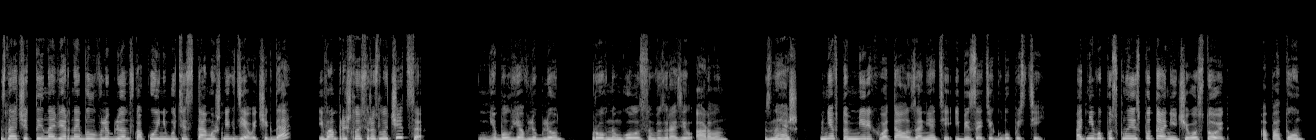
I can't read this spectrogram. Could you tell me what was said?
«Значит, ты, наверное, был влюблен в какую-нибудь из тамошних девочек, да? И вам пришлось разлучиться?» «Не был я влюблен», — ровным голосом возразил Арлан. «Знаешь, мне в том мире хватало занятий и без этих глупостей. Одни выпускные испытания чего стоят. А потом,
